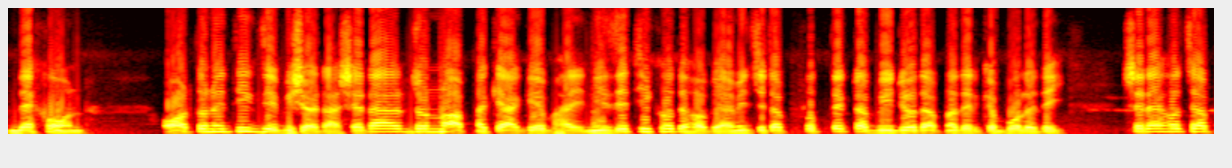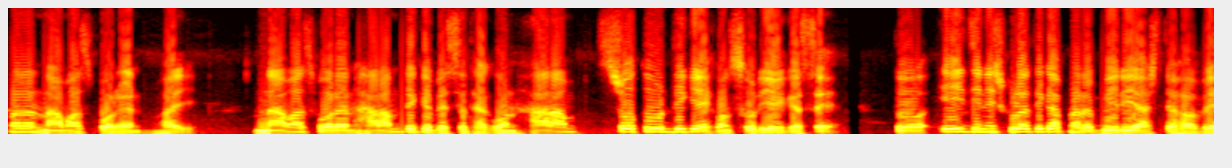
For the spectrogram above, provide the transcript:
দেখুন অর্থনৈতিক যে বিষয়টা, সেটার জন্য আপনাকে আগে ভাই নিজে ঠিক হতে হবে। আমি যেটা প্রত্যেকটা ভিডিওতে আপনাদেরকে বলে দেই সেটা হচ্ছে আপনারা নামাজ পড়েন ভাই। নামাজ পড়েন, হারাম থেকে বেঁচে থাকুন। হারাম চতুর্দিকে এখন ছড়িয়ে গেছে। তো এই জিনিসগুলো থেকে আপনারা বেরিয়ে আসতে হবে।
